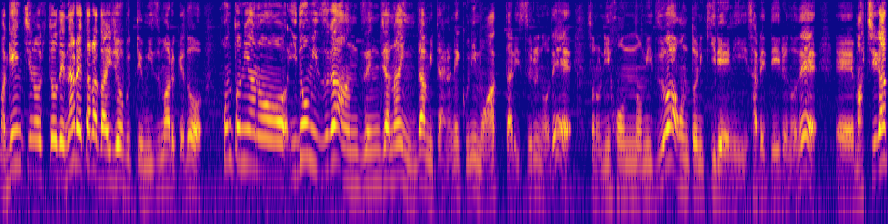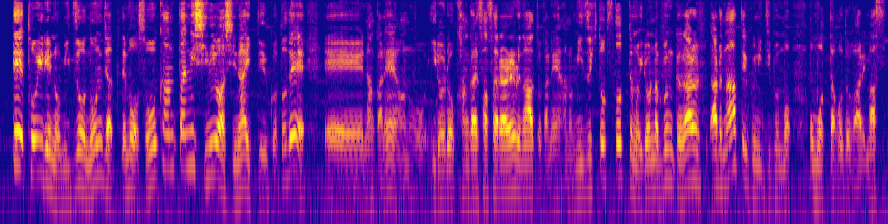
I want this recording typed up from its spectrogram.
まあ、現地の人で慣れたら大丈夫っていう水もあるけど、本当にあの、井戸水が安全じゃないんだみたいなね、国もあったりするので、その日本の水は本当に綺麗にされてれているので、えー、間違ってトイレの水を飲んじゃっても、そう簡単に死にはしないっていうことで、えー、なんかね、あの、いろいろ考えさせられるなとかね、あの、水一つとってもいろんな文化がある、あるなというふうに自分も思ったことがあります。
